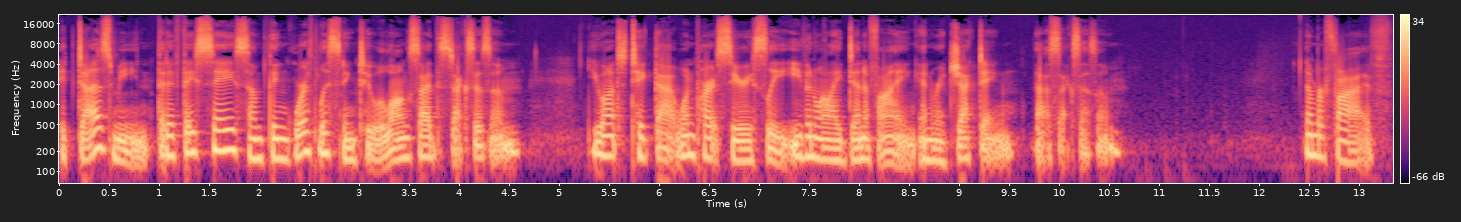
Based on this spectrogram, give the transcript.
It does mean that if they say something worth listening to alongside the sexism, you ought to take that one part seriously, even while identifying and rejecting that sexism. Number five,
